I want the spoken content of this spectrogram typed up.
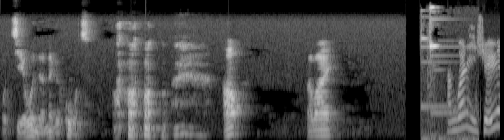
我结婚的那个过程。好。拜拜。唐管理学院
